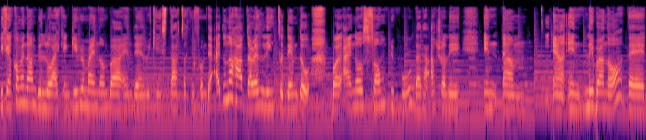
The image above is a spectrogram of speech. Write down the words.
you can comment down below i can give you my number and then we can start talking from there i do not have direct link to them though but i know some people that are actually in um uh, in Lebanon that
